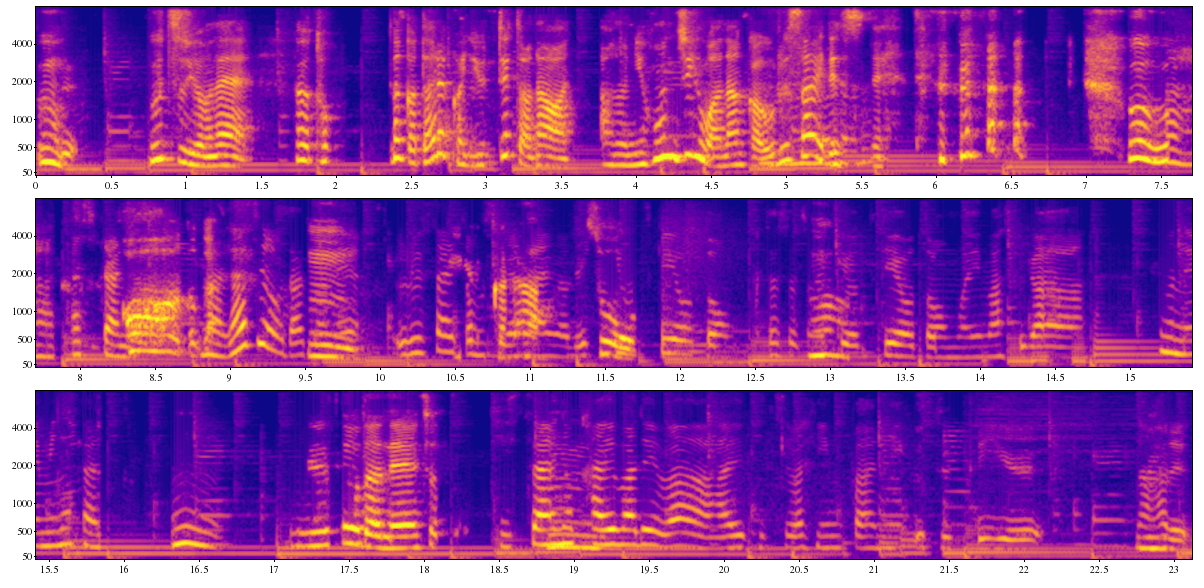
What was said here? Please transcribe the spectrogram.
うん打つよね。なんかとなんか誰か言ってたな。あの、日本人はなんかうるさいですね。うんうん。ああ確かに。とかまあラジオだとね、うるさいかもしれないので気をつけようと私たちも気をつけようと思いますが、でもね皆さん、うん、ねそうだね。ちょっと。実際の会話では相槌は頻繁に打つっていうのある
